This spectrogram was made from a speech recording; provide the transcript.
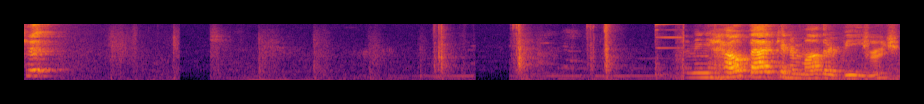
Good. I mean, how bad can a mother be? Trish,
